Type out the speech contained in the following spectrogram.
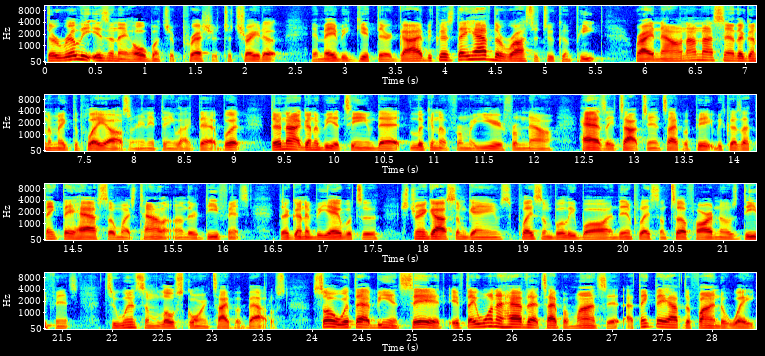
there really isn't a whole bunch of pressure to trade up and maybe get their guy because they have the roster to compete right now. And I'm not saying they're going to make the playoffs or anything like that, but they're not going to be a team that, looking up from a year from now, has a top 10 type of pick because I think they have so much talent on their defense. They're going to be able to string out some games, play some bully ball, and then play some tough, hard nosed defense to win some low scoring type of battles. So, with that being said, if they want to have that type of mindset, I think they have to find a way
